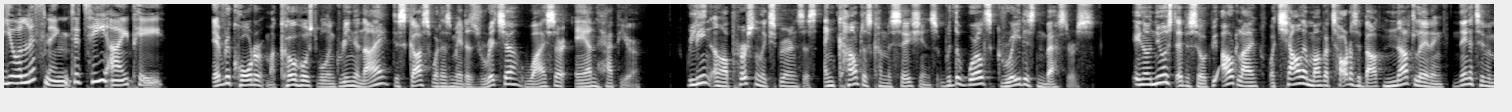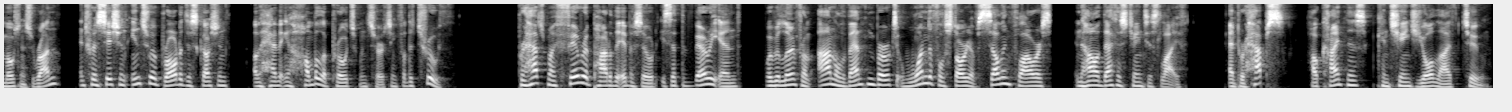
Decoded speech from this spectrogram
You're listening to TIP. Every quarter, my co host William Green and I discuss what has made us richer, wiser, and happier. We lean on our personal experiences and countless conversations with the world's greatest investors. In our newest episode, we outline what Charlie Munger taught us about not letting negative emotions run and transition into a broader discussion of having a humble approach when searching for the truth. Perhaps my favorite part of the episode is at the very end where we learn from Arnold Van den Berg's wonderful story of selling flowers and how that has changed his life, and perhaps how kindness can change your life too.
